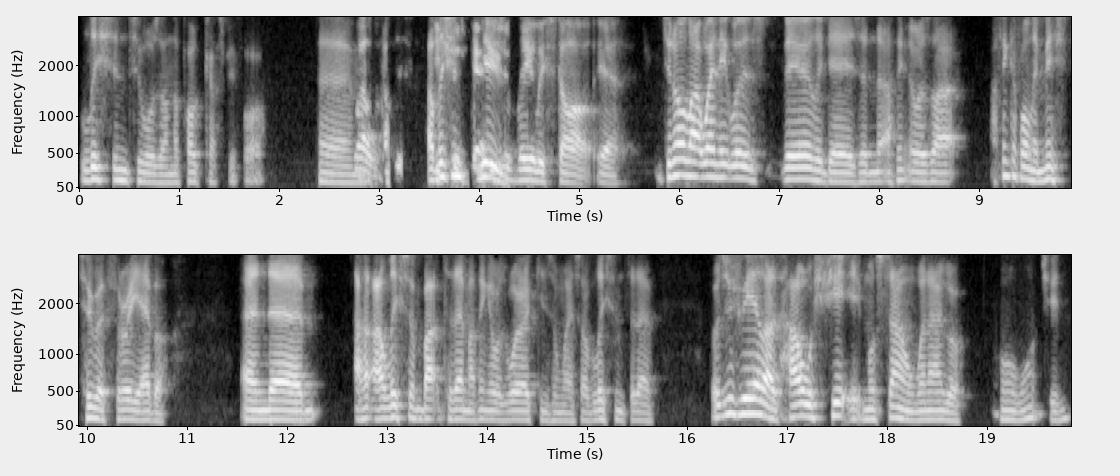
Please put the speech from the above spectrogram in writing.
listened to us on the podcast before. Um, well, I've, I've listened should, to you. you should really start. Yeah. Do you know, like when it was the early days, and I think there was like, I think I've only missed two or three ever, and um, I, I listened back to them. I think I was working somewhere, so I've listened to them. But I just realised how shit it must sound when I go, oh, watching.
